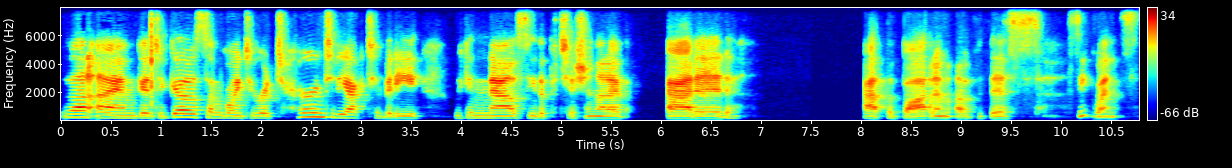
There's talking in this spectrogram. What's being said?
Then I am good to go. So I'm going to return to the activity. We can now see the petition that I've added at the bottom of this sequence.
